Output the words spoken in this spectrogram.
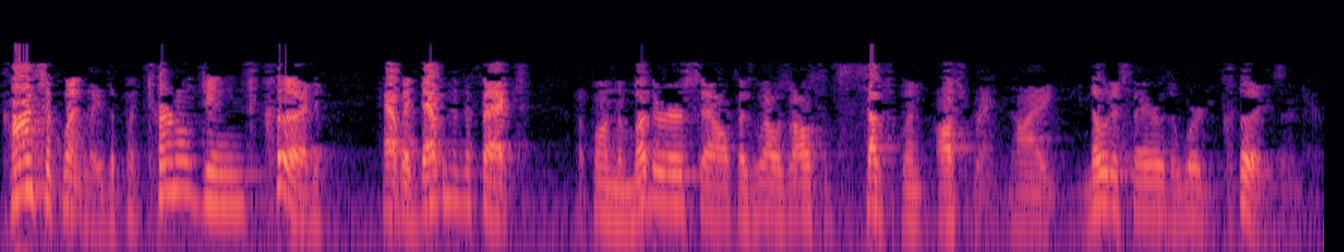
Consequently, the paternal genes could have a definite effect upon the mother herself as well as all subsequent offspring. Now, I notice there the word could is in there.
